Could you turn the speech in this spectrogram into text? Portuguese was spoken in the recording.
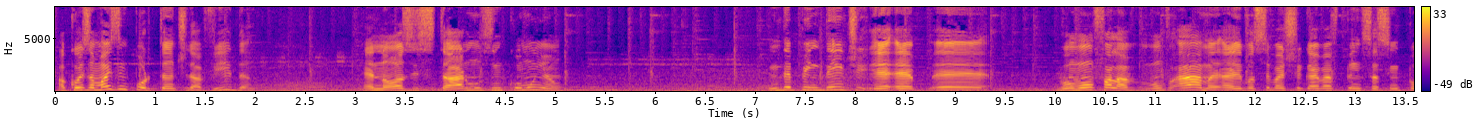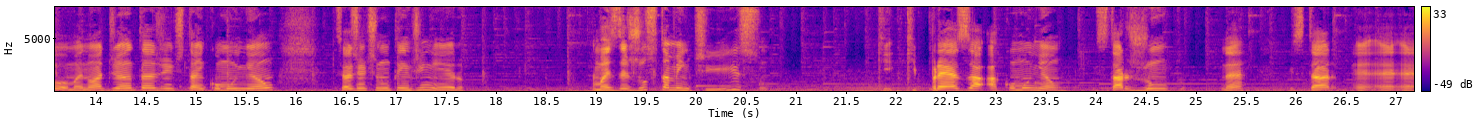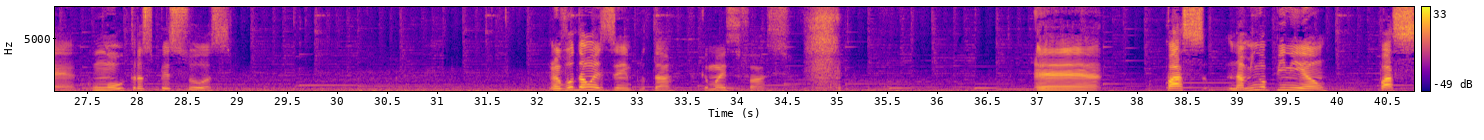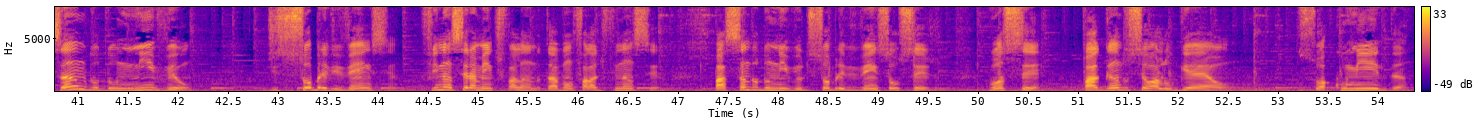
a coisa mais importante da vida é nós estarmos em comunhão. Independente, é, é, é vamos falar, vamos, ah, mas aí você vai chegar e vai pensar assim, pô, mas não adianta a gente estar tá em comunhão se a gente não tem dinheiro. Mas é justamente isso que, que preza a comunhão, estar junto, né? Estar é, é, é com outras pessoas. Eu vou dar um exemplo, tá? Fica mais fácil. É, pass, na minha opinião, passando do nível de sobrevivência, financeiramente falando, tá? Vamos falar de financeiro. Passando do nível de sobrevivência, ou seja, você pagando seu aluguel, sua comida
